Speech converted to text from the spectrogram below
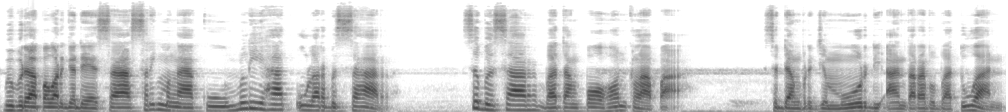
Beberapa warga desa sering mengaku melihat ular besar sebesar batang pohon kelapa sedang berjemur di antara bebatuan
